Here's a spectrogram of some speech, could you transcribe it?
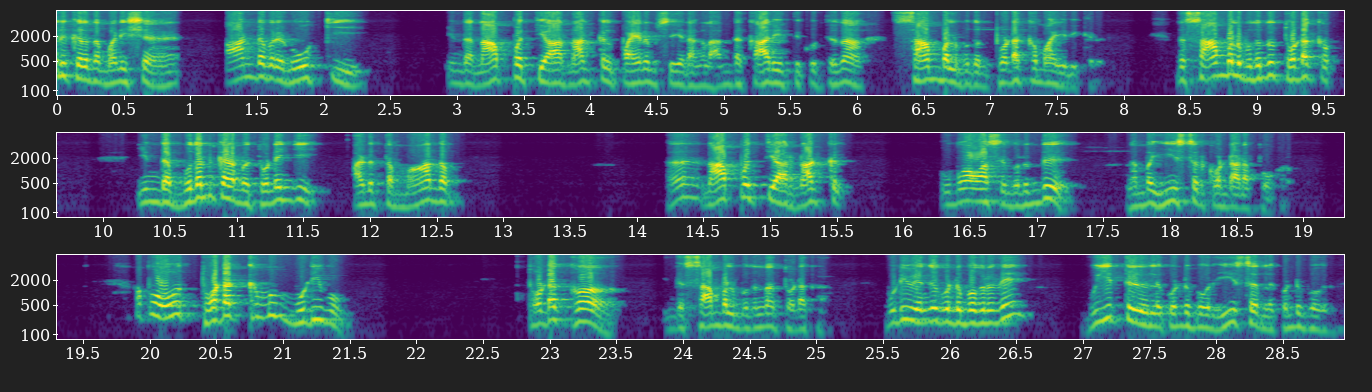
இருக்கிற அந்த மனுஷன் ஆண்டவரை நோக்கி இந்த நாற்பத்தி ஆறு நாட்கள் பயணம் செய்யறாங்களா அந்த காரியத்தை குறித்து தான் சாம்பல் புதன் தொடக்கமா இருக்கிறது. இந்த சாம்பல் புதன் தொடக்கம். இந்த புதன்கிழமை தொடங்கி அடுத்த மாதம் நாற்பத்தி ஆறு நாட்கள் உபவாசம் இருந்து நம்ம ஈஸ்டர் கொண்டாட போகிறோம். அப்போ தொடக்கமும் முடிவும். தொடக்கம் இந்த சாம்பல் புதன் தான் தொடக்கம். முடிவு எங்க கொண்டு போகிறது? உயிர்த்தெழுதல கொண்டு போகிறது ஈஸ்டர்ல கொண்டு போகிறது.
